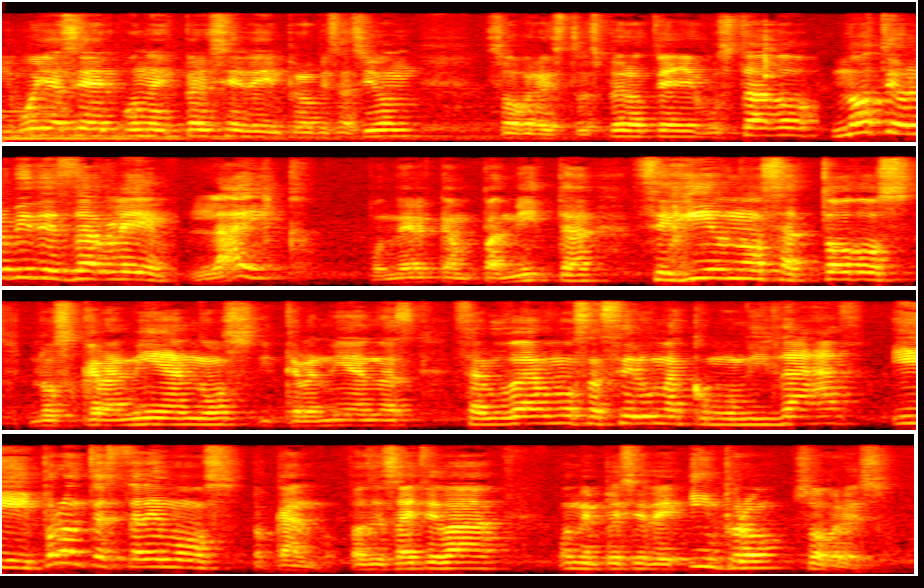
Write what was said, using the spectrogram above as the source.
Y voy a hacer una especie de improvisación sobre esto. Espero te haya gustado. No te olvides darle like poner campanita, seguirnos a todos los cranianos y cranianas, saludarnos, hacer una comunidad y pronto estaremos tocando. Entonces ahí te va una especie de impro sobre eso.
